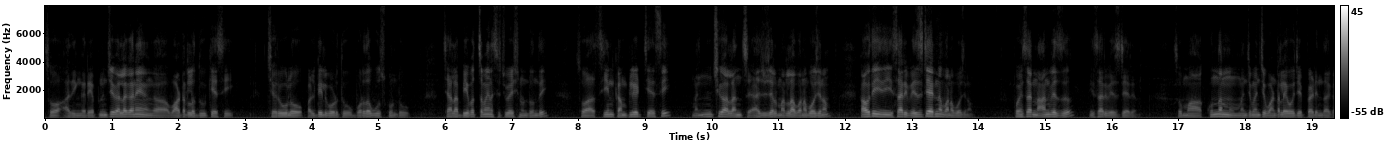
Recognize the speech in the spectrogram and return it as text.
సో అది ఇంకా రేపు నుంచి వెళ్ళగానే ఇంకా వాటర్లో దూకేసి చెరువులో పల్టీలు కొడుతూ బురద పూసుకుంటూ చాలా బీభత్సమైన సిచ్యువేషన్ ఉంటుంది. సో ఆ సీన్ కంప్లీట్ చేసి మంచిగా లంచ్ యాజ్ యూజువల్ మరలా వనభోజనం. కాకపోతే ఇది ఈసారి వెజిటేరియన్ వనభోజనం. పోయినసారి నాన్ వెజ్ ఈసారి వెజిటేరియన్ సో మా కుందన్ మంచి మంచి వంటలు ఏవో చెప్పాడు ఇందాక.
